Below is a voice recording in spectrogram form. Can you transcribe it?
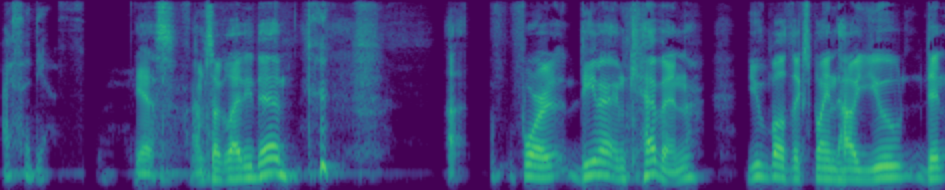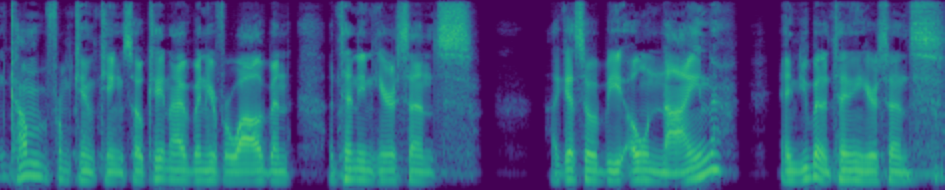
I said yes. Yes, I'm so glad you did. uh, for Dina and Kevin, you've both explained how you didn't come from Kim King. So Kate and I have been here for a while. I've been attending here since, I guess it would be 09. And you've been attending here since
